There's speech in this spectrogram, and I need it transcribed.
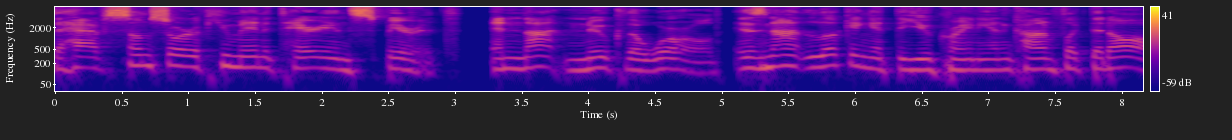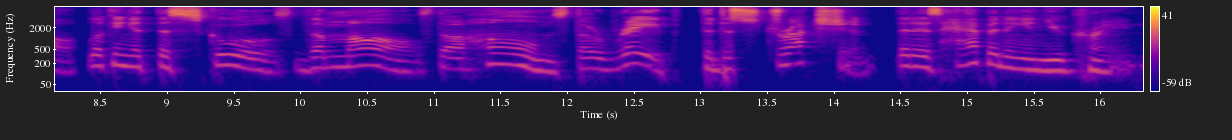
to have some sort of humanitarian spirit and not nuke the world is not looking at the Ukrainian conflict at all, looking at the schools, the malls, the homes, the rape, the destruction that is happening in Ukraine.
